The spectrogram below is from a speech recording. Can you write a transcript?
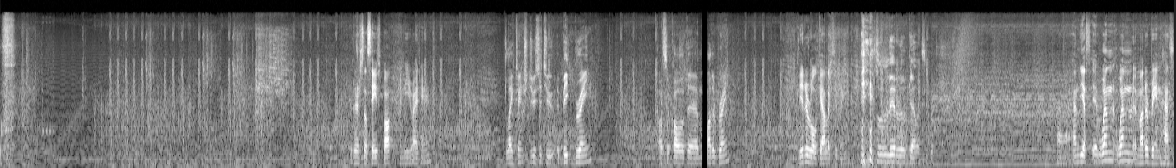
Oof. There's a safe spot can be right here. I'd like to introduce you to a big brain, also called the mother brain. Literal galaxy brain. Literal galaxy brain. Uh, and yes, it, when when Mother Brain has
